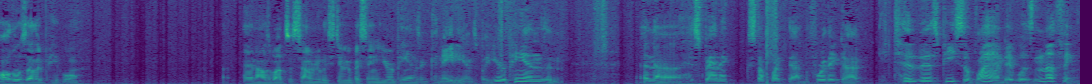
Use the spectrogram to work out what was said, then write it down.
all those other people and I was about to sound really stupid by saying Europeans and Canadians, but Europeans and and uh, Hispanic stuff like that before they got to this piece of land, it was nothing.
